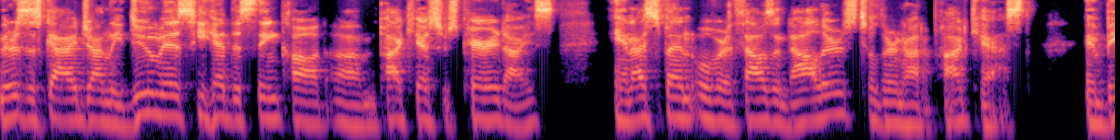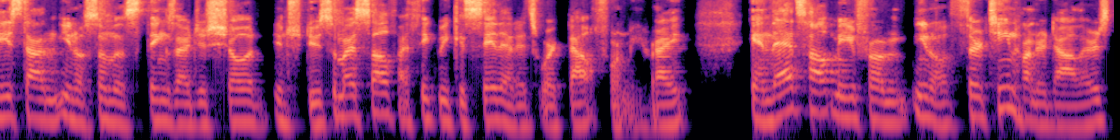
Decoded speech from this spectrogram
There's this guy, John Lee Dumas. He had this thing called um, Podcaster's Paradise. And I spent over a thousand dollars to learn how to podcast. And based on, you know, some of the things I just showed introducing myself, I think we could say that it's worked out for me, right? And that's helped me from, you know, $1,300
